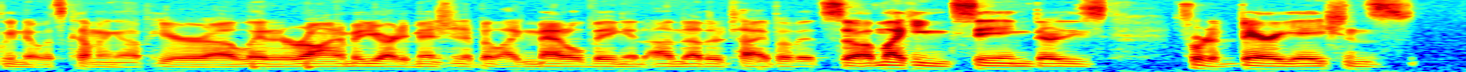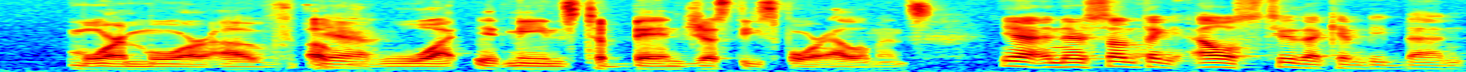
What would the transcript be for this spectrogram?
we know what's coming up here uh, later on. I mean, you already mentioned it, but like metal being another type of it. So I'm liking seeing there are these sort of variations more and more of, of Yeah. what it means to bend just these four elements. Yeah, and there's something else too that can be bent.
